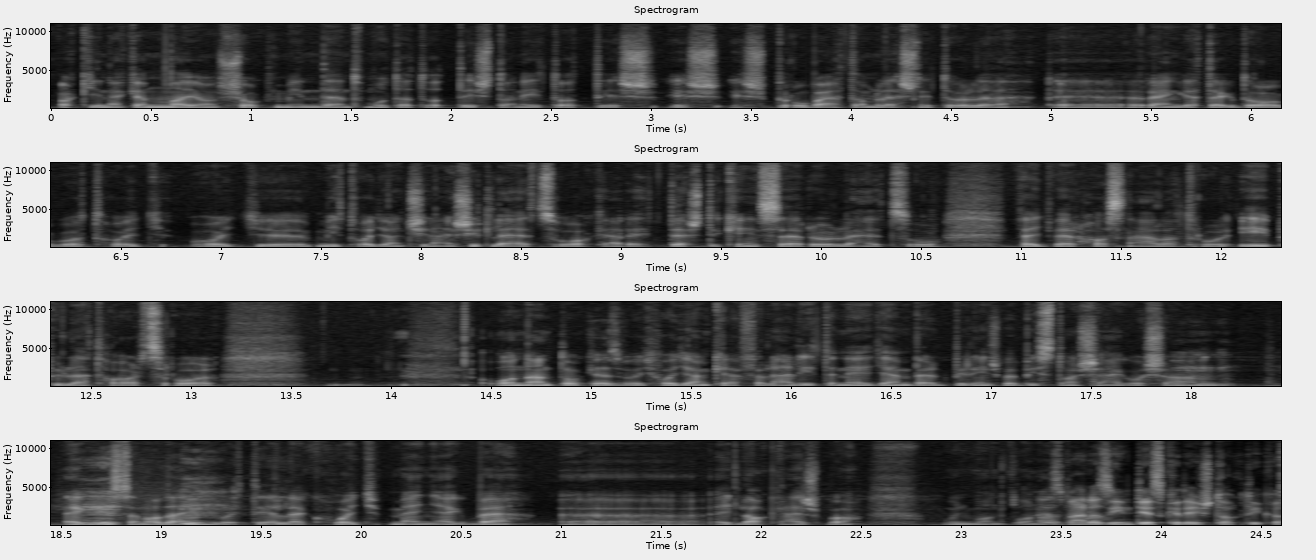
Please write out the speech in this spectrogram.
aki nekem nagyon sok mindent mutatott és tanított, és, és, és próbáltam lesni tőle e, rengeteg dolgot, hogy, hogy mit hogyan csinálni, és itt lehet szó akár egy testi kényszerről, lehet szó fegyverhasználatról, épületharcról, onnantól kezdve, hogy hogyan kell felállítani egy embert bilincsbe biztonságosan, egészen odáig, hogy tényleg hogy menjek be ö, egy lakásba, úgymond vonatban. Ez már az intézkedés taktika.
